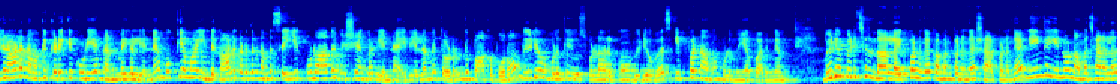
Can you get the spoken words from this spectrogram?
இதனால் நமக்கு கிடைக்கக்கூடிய நன்மைகள் என்ன? முக்கியமாக இந்த காலகட்டத்தில் நம்ம செய்யக்கூடாத விஷயங்கள் என்ன? இது எல்லாமே தொடர்ந்து பார்க்க போகிறோம் வீடியோ உங்களுக்கு யூஸ்ஃபுல்லாக இருக்கும். வீடியோவை ஸ்கிப் பண்ணாமல் முழுமையாக பாருங்கள் வீடியோ பிடிச்சிருந்தா லைக் பண்ணுங்கள் கமெண்ட் பண்ணுங்கள் ஷேர் பண்ணுங்கள் நீங்கள் இன்னும் நம்ம சேனலை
